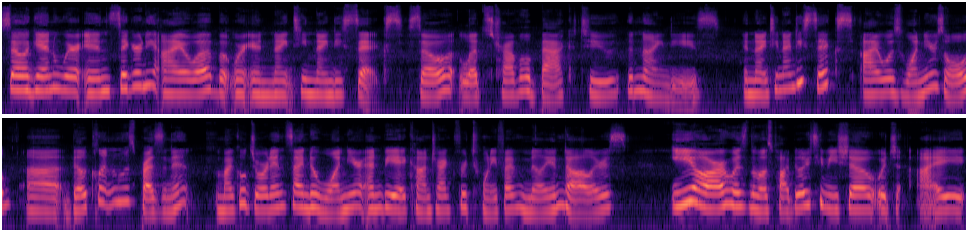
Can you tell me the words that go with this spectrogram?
so, again, we're in Sigourney, Iowa, but we're in 1996. So, let's travel back to the 90s. In 1996, I was one years old. Uh, Bill Clinton was president. Michael Jordan signed a one year NBA contract for $25 million. ER was the most popular TV show, which I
